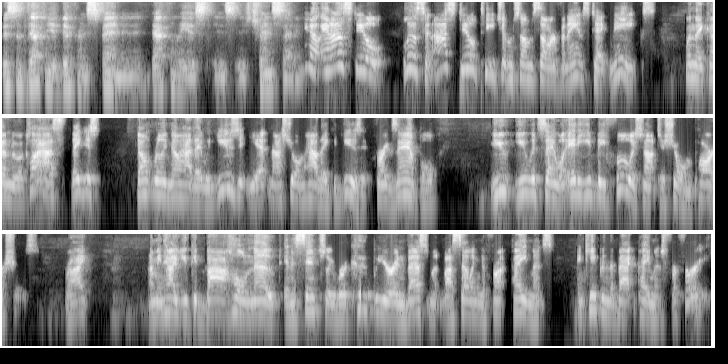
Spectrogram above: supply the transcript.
This is definitely a different spin, and it definitely is is, is trend setting. You know, and I still listen. I still teach them some seller finance techniques when they come to a class. They just don't really know how they would use it yet, and I show them how they could use it. For example, you you would say, "Well, Eddie, you'd be foolish not to show them partials, right?" I mean, how you could buy a whole note and essentially recoup your investment by selling the front payments and keeping the back payments for free,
